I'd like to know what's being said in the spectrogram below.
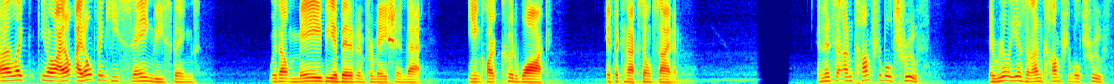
But I like, you know, I don't I don't think he's saying these things without maybe a bit of information that Ian Clark could walk if the Canucks don't sign him. And it's an uncomfortable truth. It really is an uncomfortable truth.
